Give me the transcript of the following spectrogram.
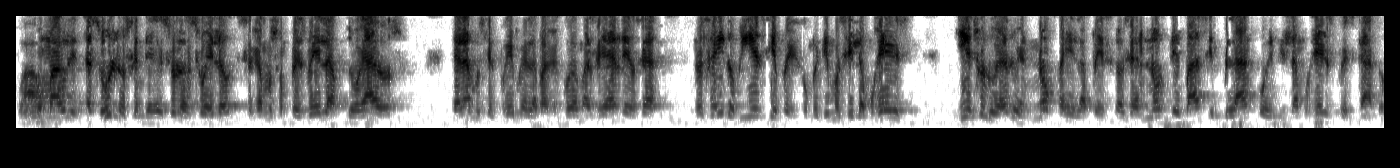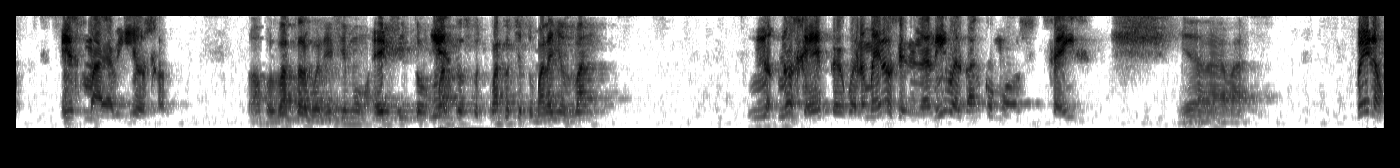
Wow. Un Marlin azul los enderezó al suelo, sacamos un pez vela, dorados, ganamos el premio de la barracuda más grande. O sea, nos ha ido bien siempre que competimos en las mujeres. Y es un lugar donde no falla la pesca. O sea, no te vas en blanco en las mujeres pescando. Es maravilloso. No, pues va a estar buenísimo. Éxito. ¿Cuántos, ¿Cuántos chetumaleños van? No, no sé, pero bueno menos en el Aníbal van como seis. Mira nada más. Bueno,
